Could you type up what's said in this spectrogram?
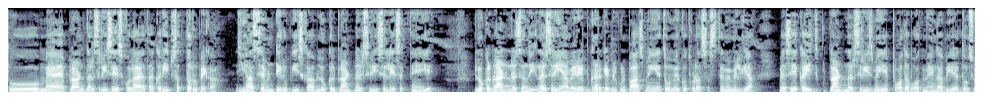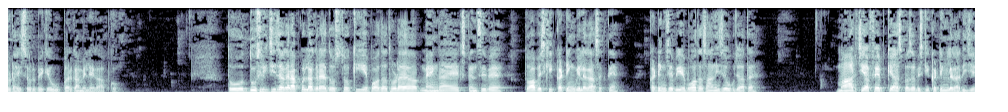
तो मैं प्लांट नर्सरी से इसको लाया था करीब सत्तर रुपये का। जी हाँ सेवेंटी रुपीज़ का आप लोकल प्लांट नर्सरी से ले सकते हैं ये। लोकल प्लांट नर्सरी नर्सरी यहाँ मेरे घर के बिल्कुल पास में ही है तो मेरे को थोड़ा सस्ते में मिल गया। वैसे ये कई प्लांट नर्सरीज में ये पौधा बहुत महँगा भी है, दो सौ, ढाई सौ रुपये के ऊपर का मिलेगा आपको। तो दूसरी चीज़ अगर आपको लग रहा है दोस्तों कि ये पौधा थोड़ा महँगा है एक्सपेंसिव है तो आप इसकी कटिंग भी लगा सकते हैं। कटिंग से भी ये बहुत आसानी से उग जाता है। मार्च या फेब के आसपास आप इसकी कटिंग लगा दीजिए।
